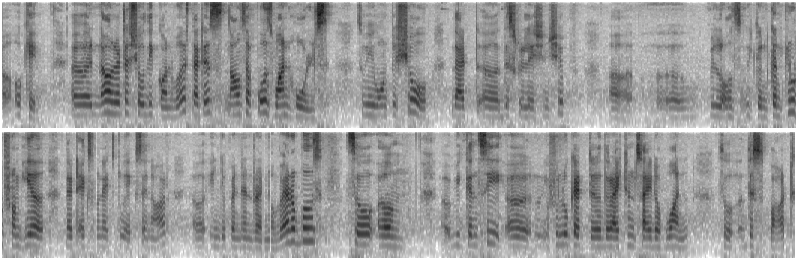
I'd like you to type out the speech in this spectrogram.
Uh, okay. Uh, now, let us show the converse that is now suppose one holds. So, we want to show that uh, this relationship uh, uh, will also we can conclude from here that x 1 x 2 x n are uh, independent random variables. So, um, uh, we can see uh, if you look at uh, the right hand side of 1. So, this part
